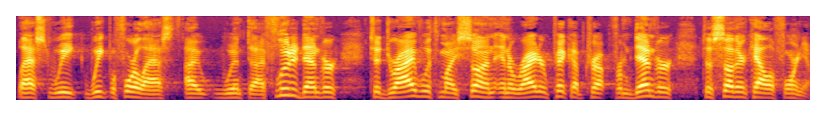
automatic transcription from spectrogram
Last week, week before last, I went. I flew to Denver to drive with my son in a Ryder pickup truck from Denver to Southern California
